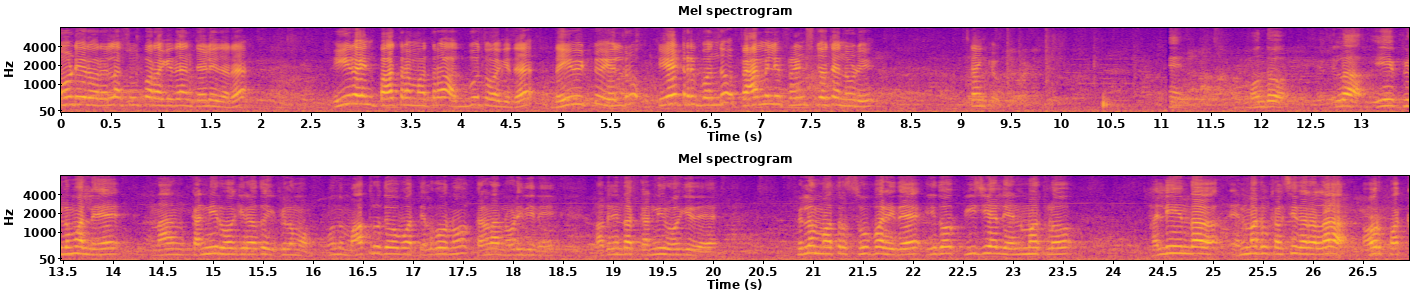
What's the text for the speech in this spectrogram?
ನೋಡಿರೋರೆಲ್ಲ ಸೂಪರ್ ಆಗಿದೆ ಅಂತ ಹೇಳಿದ್ದಾರೆ. ಹೀರೋಯಿನ್ ಪಾತ್ರ ಮಾತ್ರ ಅದ್ಭುತವಾಗಿದೆ. ದಯವಿಟ್ಟು ಎಲ್ಲರೂ ಥಿಯೇಟ್ರಿಗೆ ಬಂದು ಫ್ಯಾಮಿಲಿ ಫ್ರೆಂಡ್ಸ್ ಜೊತೆ ನೋಡಿ. ಥ್ಯಾಂಕ್ ಯು ಒಂದು, ಇಲ್ಲ, ಈ ಫಿಲ್ಮಲ್ಲಿ ನಾನು ಕಣ್ಣೀರು ಹೋಗಿರೋದು ಈ ಫಿಲ್ಮು ಒಂದು ಮಾತೃದೇವ ತೆಲುಗುನು ಕನ್ನಡ ನೋಡಿದ್ದೀನಿ. ಅದರಿಂದ ಕಣ್ಣೀರು ಹೋಗಿದೆ. ಫಿಲಮ್ ಮಾತ್ರ ಸೂಪರ್ ಇದೆ. ಇದು ಪಿ ಜಿಯಲ್ಲಿ ಹೆಣ್ಮಕ್ಳು, ಹಳ್ಳಿಯಿಂದ ಹೆಣ್ಮಕ್ಳು ಕಳಿಸಿದಾರಲ್ಲ, ಅವ್ರು ಪಕ್ಕ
